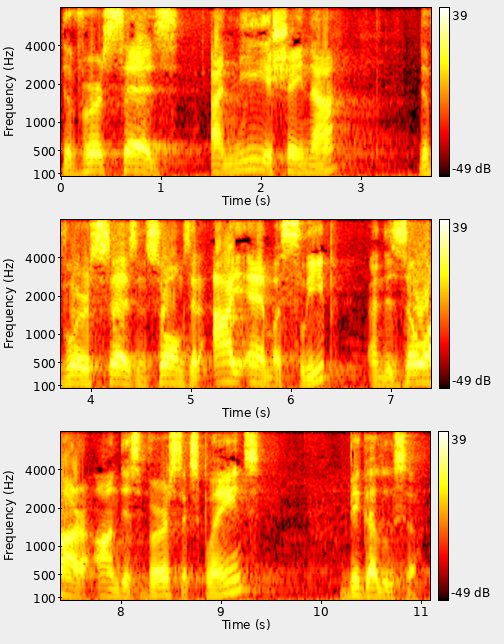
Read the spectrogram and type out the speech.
The verse says, Ani Yeshena. The verse says in songs that I am asleep. And the Zohar on this verse explains, Bigalusa.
